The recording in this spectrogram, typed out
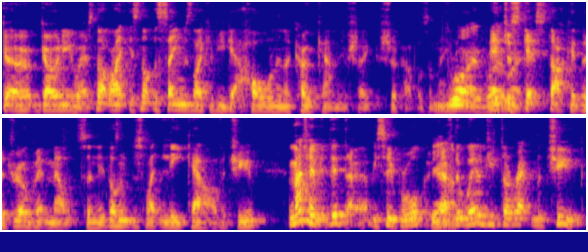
go go anywhere. It's not like it's not the same as like if you get a hole in a coke can you've shake, shook up or something. Right, right, It just right. gets stuck at the drill bit melts, and it doesn't just like leak out of a tube. Imagine if it did though, that'd be super awkward. Yeah. to- where would you direct the tube?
